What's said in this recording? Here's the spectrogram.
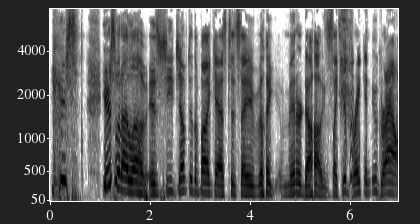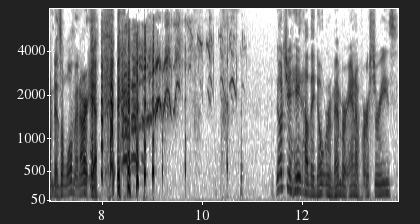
Here's here's what I love is she jumped in the podcast to say like men are dogs. It's like you're breaking new ground as a woman, aren't you? Don't you hate how they don't remember anniversaries?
